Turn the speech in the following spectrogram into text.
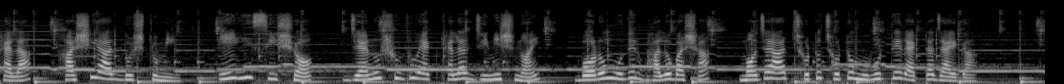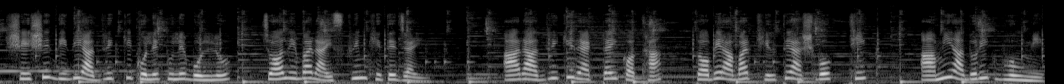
খেলা, হাসি আর দুষ্টুমি। এই সিস যেন শুধু এক খেলার জিনিস নয়, বরং ওদের ভালোবাসা, মজা আর ছোট ছোট মুহূর্তের একটা জায়গা। শেষে দিদি আদ্রিককে কোলে তুলে বলল, চল এবার আইসক্রিম খেতে যাই। আর আদ্রিকের একটাই কথা তবে আবার খেলতে আসব, ঠিক? আমি আদরিক ভৌমিক।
